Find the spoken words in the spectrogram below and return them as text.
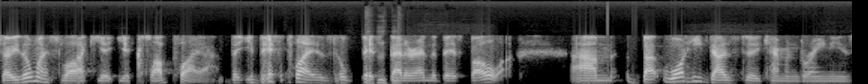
So he's almost like your, your club player, that your best player is the best batter and the best bowler. Um, but what he does do, Cameron Green, is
